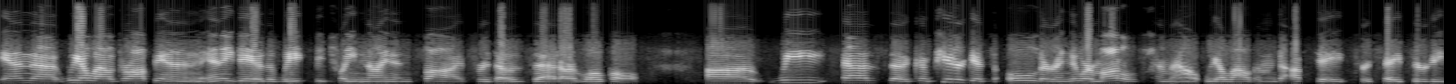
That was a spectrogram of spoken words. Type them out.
in that we allow drop-in any day of the week between 9 and 5 for those that are local. Uh, we, as the computer gets older and newer models come out, we allow them to update for say $30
